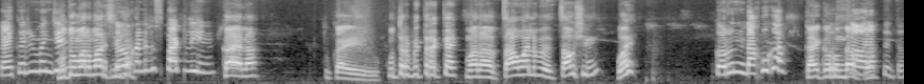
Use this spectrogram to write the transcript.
काय करीन म्हणजे? मग तुम्हाला मारशील का? दवाखान्यातच पाठवीन. काय आला तू काय कुत्र बित्र काय? मला चावायला चावशील? वय? करून दाखवू का? काय करून दाखव? लागतं.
